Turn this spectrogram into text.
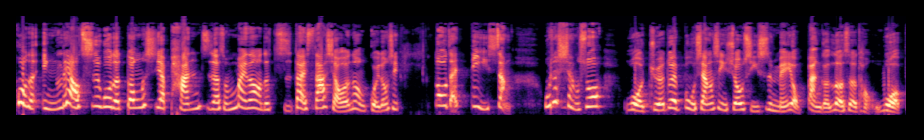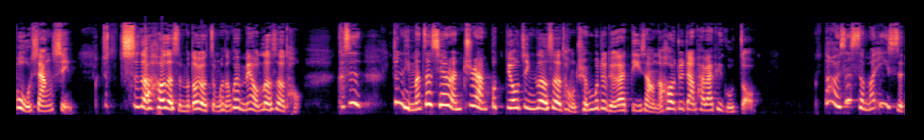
过的饮料、吃过的东西啊、盘子啊、什么麦当劳的纸袋、撒小的那种鬼东西都在地上。我就想说，我绝对不相信休息室没有半个垃圾桶，我不相信，就吃的喝的什么都有，怎么可能会没有垃圾桶？可是，就你们这些人居然不丢进垃圾桶，全部就留在地上，然后就这样拍拍屁股走，到底是什么意思？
